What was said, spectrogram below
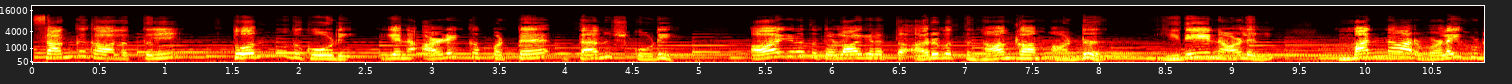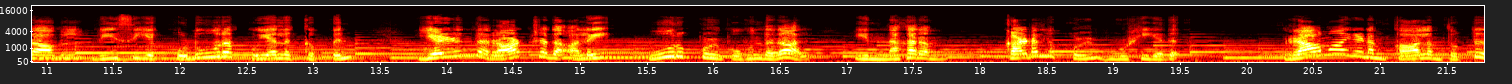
சங்க காலத்தில் தொன்னூறு கோடி என அழைக்கப்பட்ட தனுஷ்கோடி ஆயிரத்து தொள்ளாயிரத்து அறுபத்தி நான்காம் ஆண்டு இதே நாளில் மன்னார் வளைகுடாவில் வீசிய கொடூர புயலுக்கு பின் எழுந்த ராட்சத அலை ஊருக்குள் புகுந்ததால் இந்நகரம் கடலுக்குள் மூழ்கியது. ராமாயணம் காலம் தொட்டு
